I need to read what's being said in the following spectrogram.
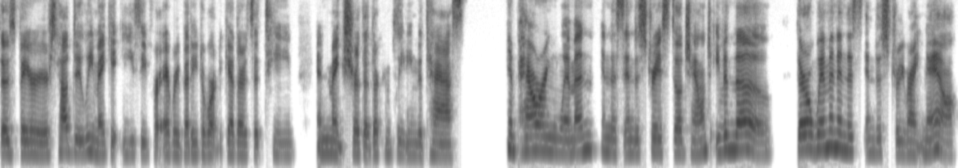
those barriers? How do we make it easy for everybody to work together as a team and make sure that they're completing the task? Empowering women in this industry is still a challenge, even though there are women in this industry right now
